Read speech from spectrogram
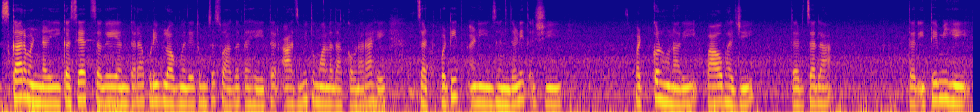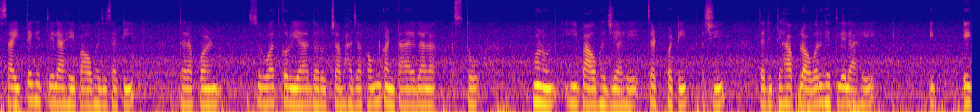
नमस्कार मंडळी कसे आहेत सगळे? अंतरापुडी ब्लॉगमध्ये तुमचं स्वागत आहे. तर आज मी तुम्हाला दाखवणार आहे चटपटीत आणि झणझणीत अशी पटकन होणारी पावभाजी. तर चला तर इथे मी हे साहित्य घेतलेलं आहे पावभाजीसाठी. तर आपण सुरुवात करूया. दररोजच्या भाज्या खाऊन कंटाळायला असतो म्हणून ही पावभाजी आहे चटपटीत अशी. तर इथे हा फ्लॉवर घेतलेला आहे. एक एक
